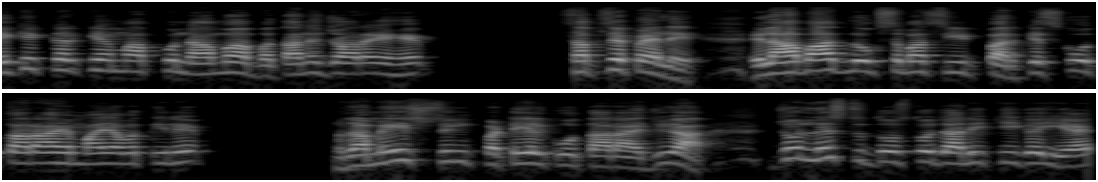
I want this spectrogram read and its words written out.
एक एक करके हम आपको नाम बताने जा रहे हैं। सबसे पहले, इलाहाबाद लोकसभा सीट पर किसको उतारा है मायावती ने? रमेश सिंह पटेल को उतारा है। जी हाँ जो लिस्ट दोस्तों जारी की गई है,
